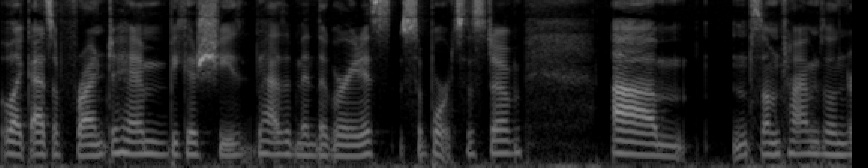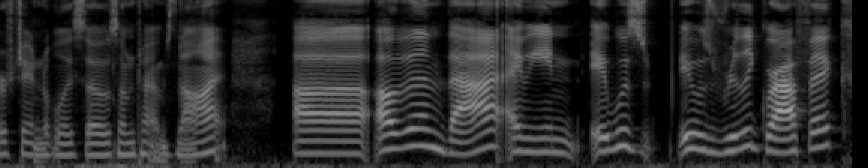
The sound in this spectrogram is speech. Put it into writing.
like as a friend to him because she hasn't been the greatest support system um sometimes understandably so sometimes not. Uh other than that i mean it was it was really graphic.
